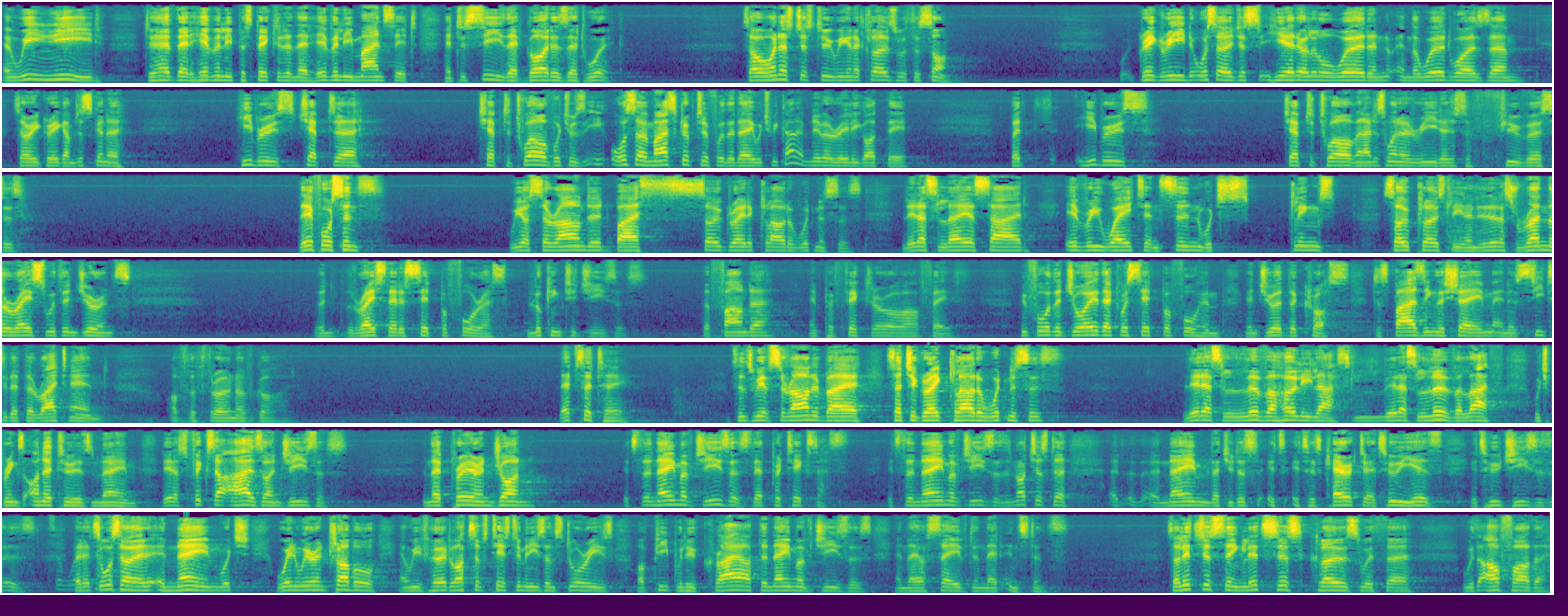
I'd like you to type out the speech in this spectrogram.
And we need to have that heavenly perspective and that heavenly mindset and to see that God is at work. So I want us just to, we're going to close with a song. Greg Reed also just, he had a little word and, and the word was, um, sorry Greg, I'm just going to, Hebrews chapter, chapter 12, which was also my scripture for the day, which we kind of never really got there. But Hebrews chapter 12, and I just want to read just a few verses. Therefore, since we are surrounded by so great a cloud of witnesses, let us lay aside every weight and sin which clings so closely, and let us run the race with endurance. The, the race that is set before us, looking to Jesus, the founder and perfecter of our faith, who for the joy that was set before him endured the cross, despising the shame, and is seated at the right hand of the throne of God. That's it, eh? Since we are surrounded by such a great cloud of witnesses, let us live a holy life. Let us live a life which brings honor to his name. Let us fix our eyes on Jesus. In that prayer in John, it's the name of Jesus that protects us. It's the name of Jesus. It's not just a, a, a name that you just, it's, it's his character. It's who he is. It's who Jesus is. But it's also a, a, name which, when we're in trouble, and we've heard lots of testimonies and stories of people who cry out the name of Jesus and they are saved in that instance. So let's just sing. Let's just close with, uh, with Our Father.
